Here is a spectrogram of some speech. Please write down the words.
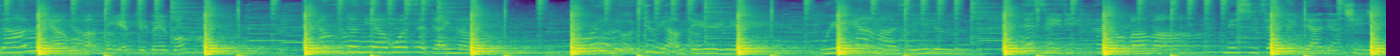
စားမိရဖို့ကအမေအပြစ်ပဲပေါ့ ရောင်တန်မြာဘဝစတိုင်းမှာကိုရိုလိုအတူရအောင်တဲတွေနဲ့ဝေးရပါစေလို့လက်စီဒီဟန်တော်ပါမှာမေစုတောင်းလိုက်ပြစေချင်ရဲ့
